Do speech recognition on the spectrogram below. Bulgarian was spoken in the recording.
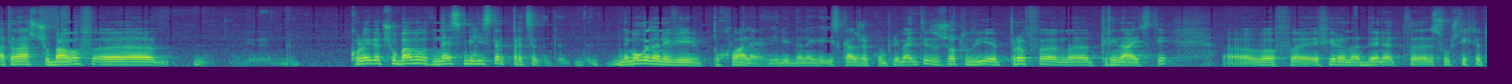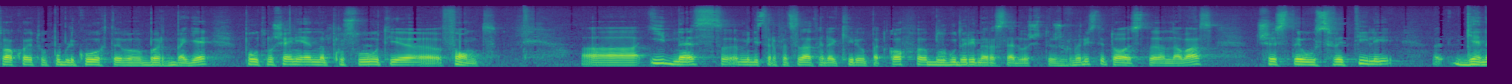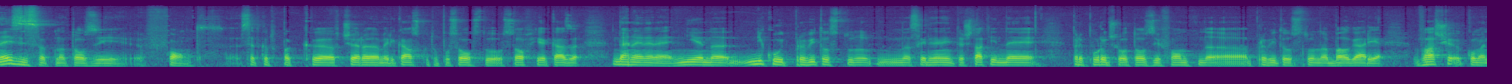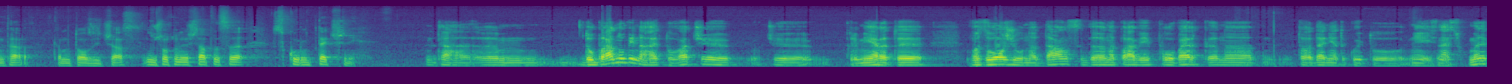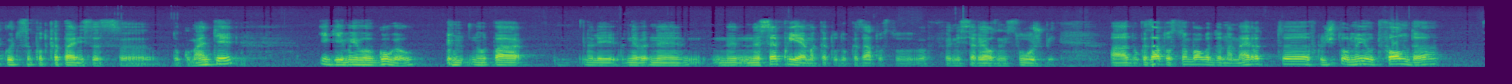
Атанас Чубанов. Колега Чубанов, днес министър председател... Не мога да не ви похваля или да не изкажа комплименти, защото вие пръв на 13-ти в ефира на Денят съобщихте това, което публикувахте в БГ по отношение на прословутия фонд. И днес министър-председателя Кирил Петков благодари на разследващите журналисти, т.е. на вас, че сте осветили генезисът на този фонд. След като пък вчера Американското посолство София каза, не, не, не, не, ние на, никой от правителството на Съединените щати не е препоръчвал този фонд на правителството на България. Вашия коментар към този час, защото нещата са скоротечни. Да, добра новина е това, че, че премиерът е възложил на ДАНС да направи проверка на твърденията, които ние изнесохме, които са подкрепени с документи и ги има и в Google, но това нали, не, не, не, не се приема като доказателство в едни сериозни служби. А, доказателства могат да намерят, включително и от фонда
